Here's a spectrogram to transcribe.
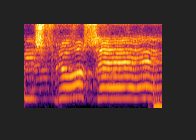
Napisz proszę.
